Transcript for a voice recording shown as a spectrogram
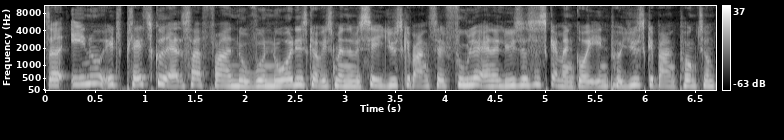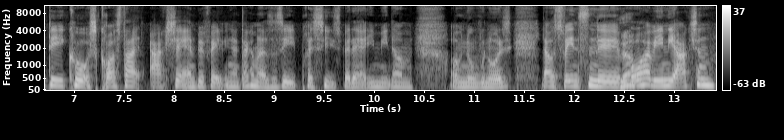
Så endnu et pletskud altså fra Novo Nordisk, og hvis man vil se Jyske Banks fulde analyse, så skal man gå ind på jyskebank.dk-aktieanbefalinger. Der kan man altså se præcis, hvad det er, I mener om, om Novo Nordisk. Lars Svendsen, øh, ja. hvor har vi egentlig aktien?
